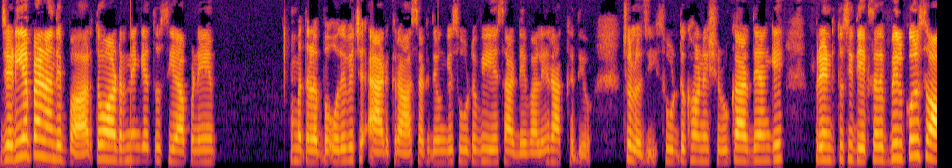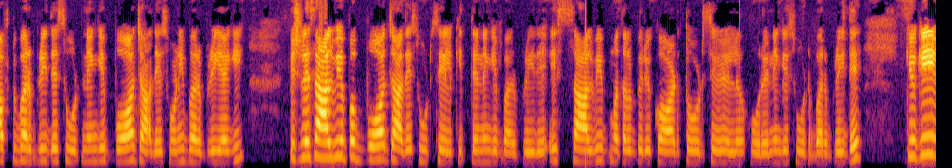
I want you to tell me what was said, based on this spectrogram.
ਜਿਹੜੀਆਂ ਭੈਣਾਂ ਦੇ ਬਾਹਰ ਤੋਂ ਆਰਡਰ ਨੇਗੇ, ਤੁਸੀਂ ਆਪਣੇ ਮਤਲਬ ਉਹਦੇ ਵਿੱਚ ਐਡ ਕਰਾ ਸਕਦੇ ਹੋਗੇ, ਸੂਟ ਵੀ ਇਹ ਸਾਡੇ ਵਾਲੇ ਰੱਖ ਦਿਓ। ਚਲੋ ਜੀ, ਸੂਟ ਦਿਖਾਉਣੇ ਸ਼ੁਰੂ ਕਰ ਦਿਆਂਗੇ। ਪ੍ਰਿੰਟ ਤੁਸੀਂ ਦੇਖ ਸਕਦੇ ਬਿਲਕੁਲ ਸੌਫਟ ਬਰਬਰੀ ਦੇ ਸੂਟ ਨੇਗੇ, ਬਹੁਤ ਜ਼ਿਆਦਾ ਸੋਹਣੀ ਬਰਬਰੀ ਹੈਗੀ। ਪਿਛਲੇ ਸਾਲ ਵੀ ਆਪਾਂ ਬਹੁਤ ਜ਼ਿਆਦਾ ਸੂਟ ਸੇਲ ਕੀਤੇ ਨੇਗੇ ਬਰਬਰੀ ਦੇ। ਇਸ ਸਾਲ ਵੀ ਮਤਲਬ ਰਿਕਾਰਡ ਤੋੜ ਸੇਲ ਹੋ ਰਹੇ ਨੇਗੇ ਸੂਟ ਬਰਬਰੀ ਦੇ। ਕਿਉਂਕਿ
